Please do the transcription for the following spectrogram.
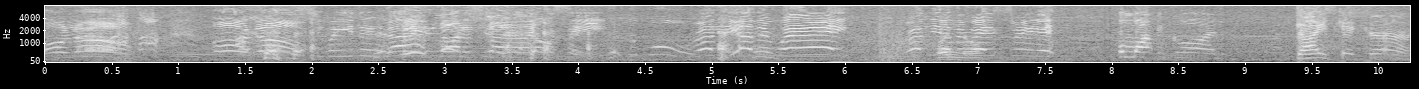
Oh no! Oh no! Sweden! That is not a sight I like to see. To the wall! Run the other way! Run the Oh, other no. way, Sweden! Oh my god. Dice kicker.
